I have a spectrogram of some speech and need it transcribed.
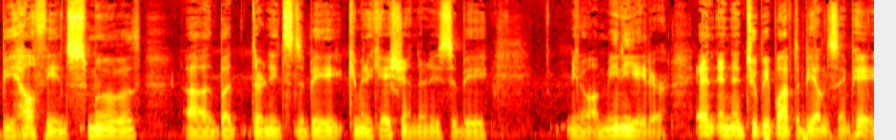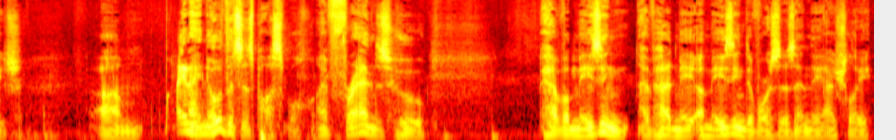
be healthy and smooth, uh, but there needs to be communication. There needs to be, you know, a mediator, and and, and two people have to be on the same page. Um, and I know this is possible. I have friends who have amazing have had ma- amazing divorces, and they actually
